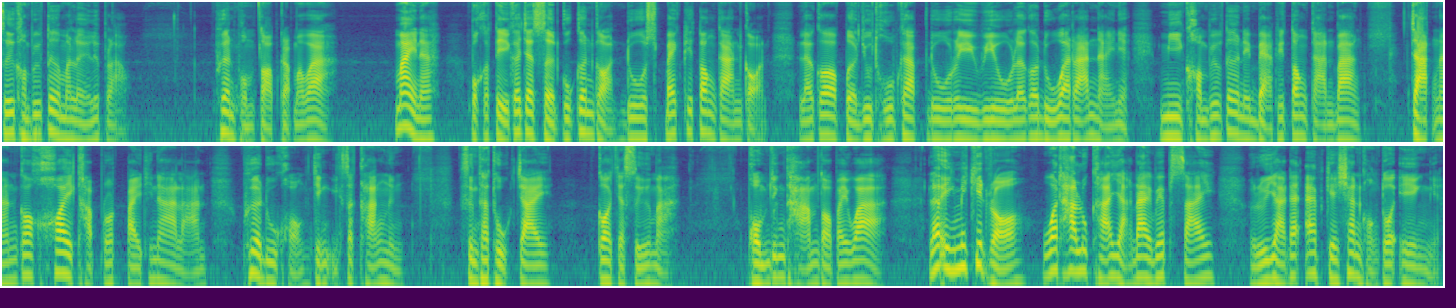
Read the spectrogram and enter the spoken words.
ซื้อคอมพิวเตอร์มาเลยหรือเปล่า เพื่อนผมตอบกลับมาว่า ไม่นะ ปกติก็จะเสิร์ช Google ก่อนดูสเปคที่ต้องการก่อน แล้วก็เปิด YouTube ครับ ดูรีวิว แล้วก็ดูว่าร้านไหนเนี่ยมีคอมพิวเตอร์ในแบบที่ต้องการบ้าง จากนั้นก็ค่อยขับรถไปที่หน้าร้าน เพื่อดูของจริงอีกสักครั้งหนึ่ง ซึ่งถ้าถูกใจก็จะซื้อมา ผมจึงถามต่อไปว่า แล้วเองไม่คิดหรอว่าถ้าลูกค้าอยากได้เว็บไซต์ หรืออยากได้แอปพลิเคชันของตัวเองเนี่ย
